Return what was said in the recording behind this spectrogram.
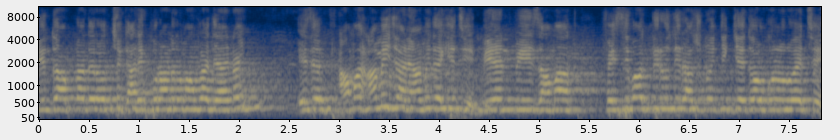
কিন্তু আপনাদের হচ্ছে গাড়ি পুরানোর মামলা দেয় নাই। এই যে আমার আমি জানি, আমি দেখেছি বিএনপি জামাত, ফেসিবাদ বিরোধী রাজনৈতিক যে দলগুলো রয়েছে,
